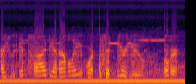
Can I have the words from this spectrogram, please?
Are you inside the anomaly or is it near you? Over.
